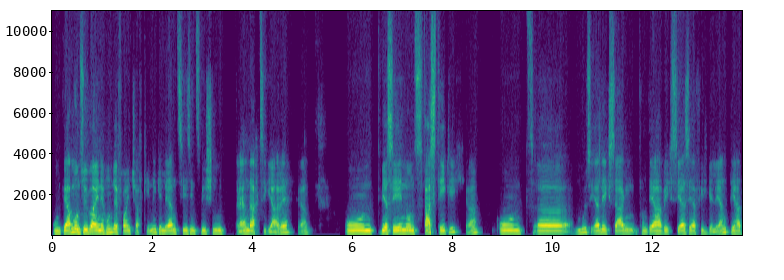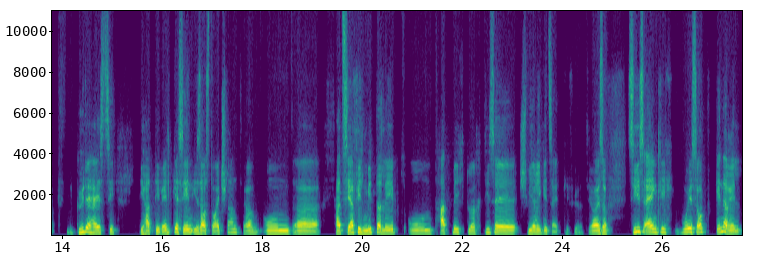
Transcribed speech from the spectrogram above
Und wir haben uns über eine Hundefreundschaft kennengelernt. Sie ist inzwischen 83 Jahre. Ja. Und wir sehen uns fast täglich. Ja. Und äh, muss ehrlich sagen, von der habe ich sehr, sehr viel gelernt. Die hat, Güde heißt sie, die hat die Welt gesehen, ist aus Deutschland. Ja. Und äh, hat sehr viel miterlebt und hat mich durch diese schwierige Zeit geführt. Ja, also sie ist eigentlich, wo ich sage, generell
